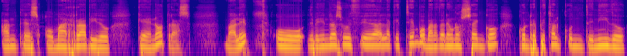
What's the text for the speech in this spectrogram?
antes o más rápido que en otras, ¿vale? O dependiendo de la sociedad en la que estén, pues van a tener unos sesgos con respecto al contenido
